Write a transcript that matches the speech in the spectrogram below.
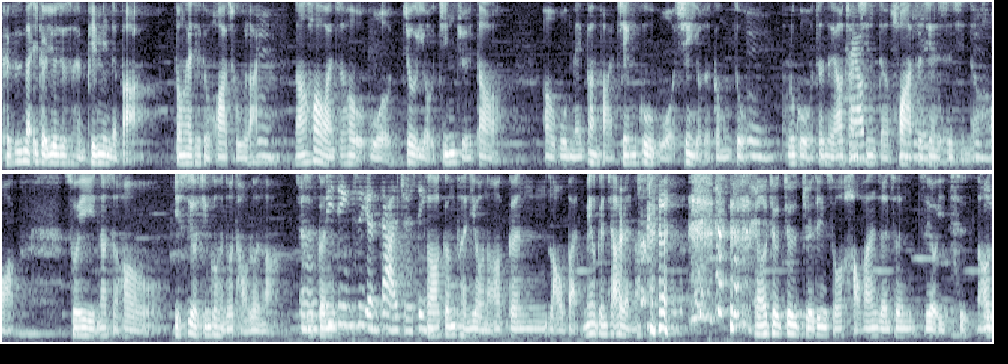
可是那一个月就是很拼命的把动态贴图画出来，嗯。然后画完之后，我就有惊觉到，哦，我没办法兼顾我现有的工作。嗯。如果我真的要专心的画这件事情的话，所以那时候也是有经过很多讨论啦，就是嗯，跟、毕竟是一个很大的决定然后跟朋友，然后跟老板，没有跟家人啊，然后就就决定说，好，反正人生只有一次，然后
